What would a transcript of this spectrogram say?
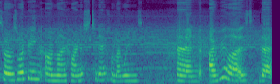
So I was working on my harness today for my wings, and I realized that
